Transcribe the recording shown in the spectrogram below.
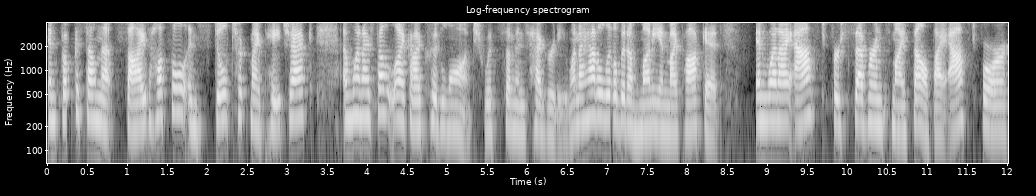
and focused on that side hustle and still took my paycheck. And when I felt like I could launch with some integrity, when I had a little bit of money in my pocket, and when I asked for severance myself, I asked for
